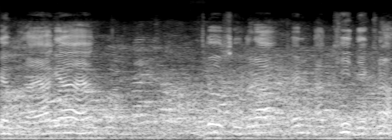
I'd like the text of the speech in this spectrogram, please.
ਕੈਂਪ ਲਾਇਆ ਗਿਆ ਹੈ। ਜੋ ਸੁਧਰਾ ਪਿੰਡ ਅੱਖੀ ਦੇਖਣਾ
